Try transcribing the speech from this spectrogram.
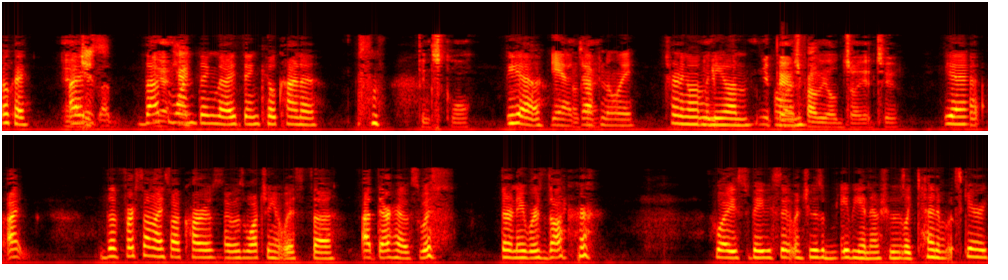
Okay. I, Just- that's yeah. one thing that I think he'll kind of, think's cool. yeah, Yeah, Okay. definitely. turning on the neon. Your parents on. probably will enjoy it too. Yeah, I. The first time I saw Cars, I was watching it with uh, at their house with their neighbor's daughter, who I used to babysit when she was a baby, and now she was like ten. It was scary.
